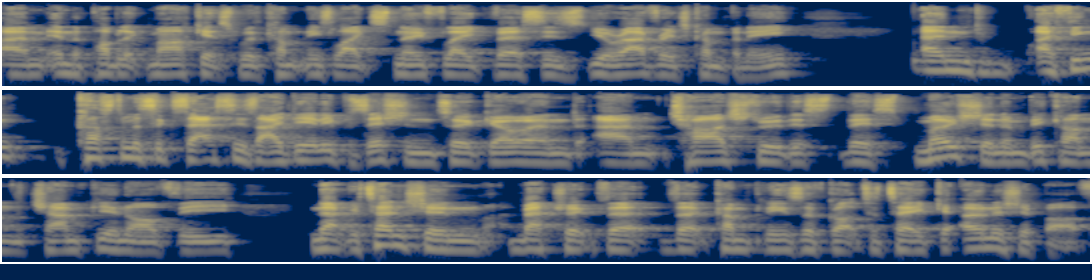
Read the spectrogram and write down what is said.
um, in the public markets with companies like Snowflake versus your average company. And I think customer success is ideally positioned to go and um, charge through this this motion and become the champion of the net retention metric that that companies have got to take ownership of.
